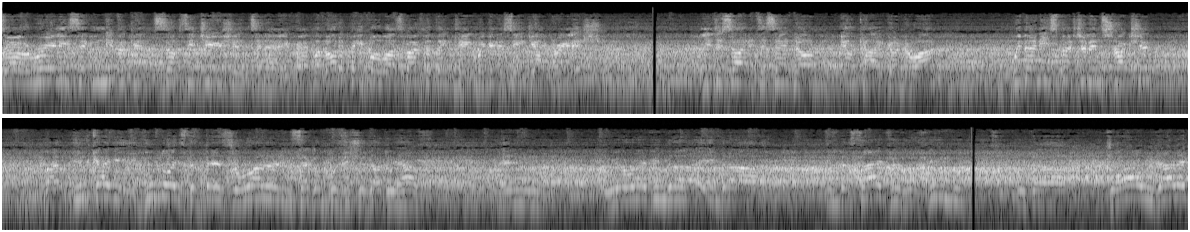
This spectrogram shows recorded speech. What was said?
So a really significant substitution today, Pep. A lot of people, I suppose, were thinking we're going to see Jack Grealish. You decided to send on Ilkay Gundogan with any special instruction? Ilkay Gundo is the best runner in second position that we have. And we arrive in the in the in the side with Raheem, with, with uh, Joao, with Alex,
